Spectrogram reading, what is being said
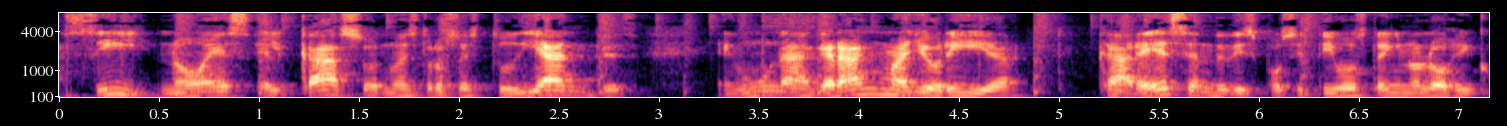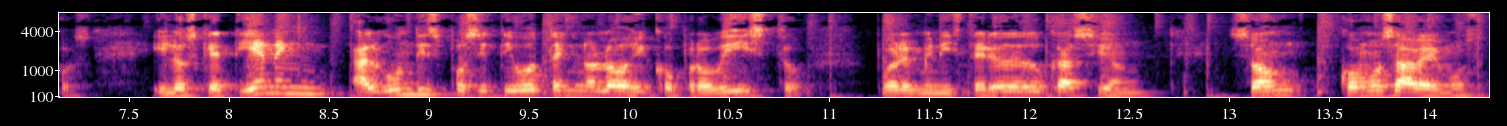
así, no es el caso. Nuestros estudiantes en una gran mayoría carecen de dispositivos tecnológicos y los que tienen algún dispositivo tecnológico provisto por el Ministerio de Educación son, como sabemos,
